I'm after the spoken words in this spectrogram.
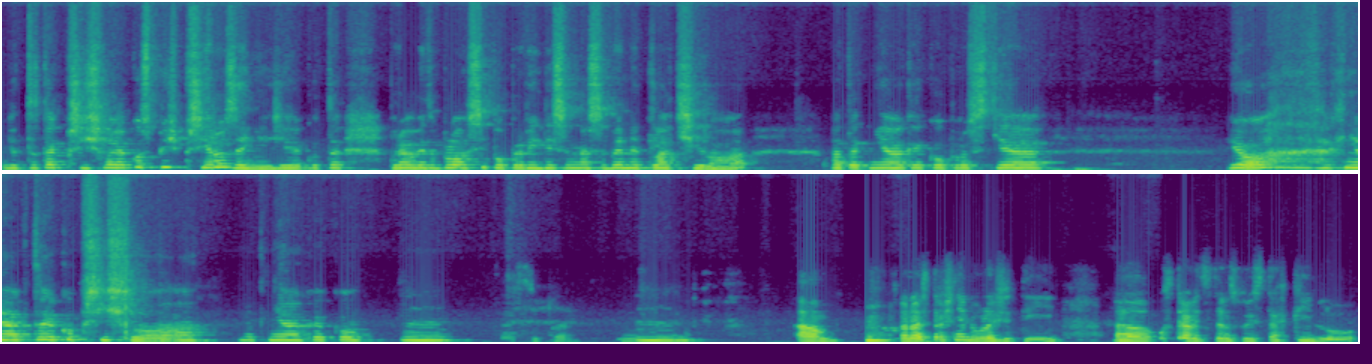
je to tak přišlo jako spíš přirozeně, že jako to, právě to bylo asi poprvé, kdy jsem na sebe netlačila a tak nějak jako prostě jo, tak nějak to jako přišlo a tak nějak jako mm. Super. Mm. Um, ono je strašně důležitý, uh, uzdravit ten svůj vztah k jídlu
